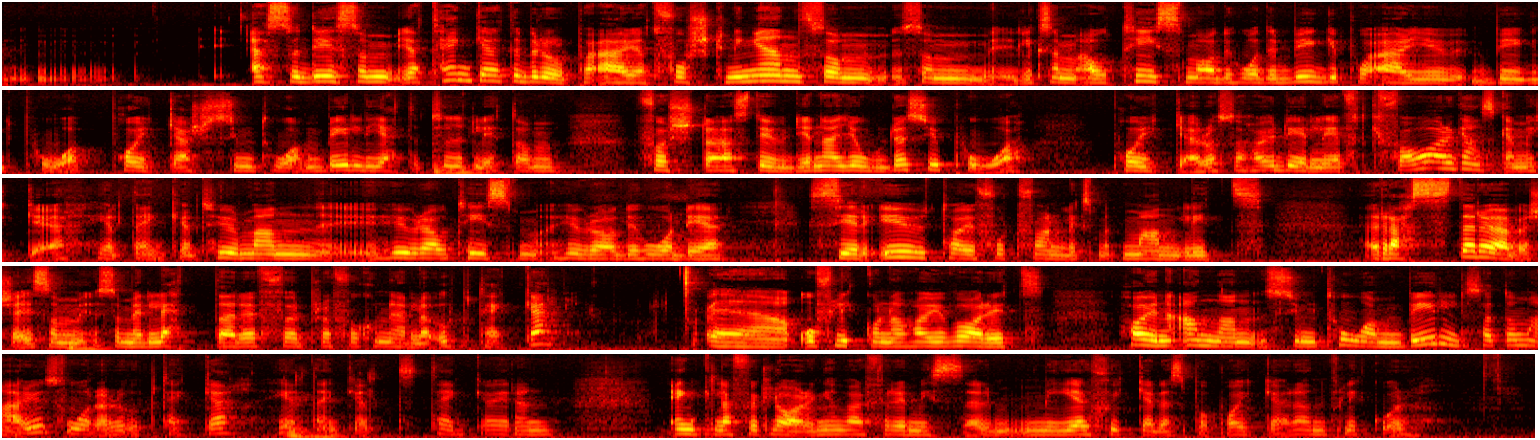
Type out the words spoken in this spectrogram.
alltså det som jag tänker att det beror på är ju att forskningen som, som liksom autism och ADHD bygger på är ju byggd på pojkars symptombild jättetydligt. De första studierna gjordes ju på pojkar och så har ju det levt kvar ganska mycket helt enkelt. Hur, man, hur autism, hur ADHD ser ut har ju fortfarande liksom ett manligt raster över sig som, som är lättare för professionella att upptäcka. Eh, och flickorna har ju varit har ju en annan symptombild så att de är ju svårare att upptäcka helt mm. enkelt. Tänker jag är den enkla förklaringen varför remisser mer skickades på pojkar än flickor.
